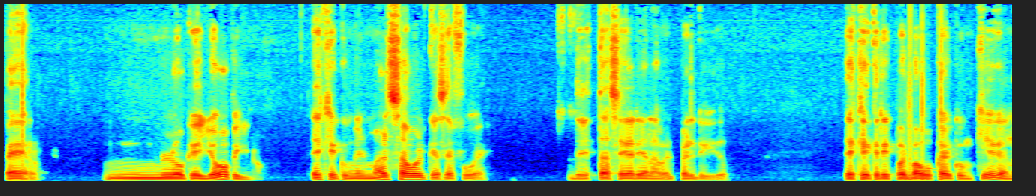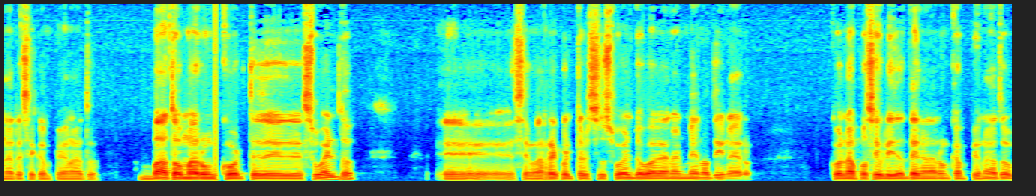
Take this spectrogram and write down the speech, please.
Pero mm, lo que yo opino es que con el mal sabor que se fue de esta serie al haber perdido, es que Chris Paul va a buscar con quién ganar ese campeonato. Va a tomar un corte de, sueldo, eh, se va a recortar su sueldo, va a ganar menos dinero con la posibilidad de ganar un campeonato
